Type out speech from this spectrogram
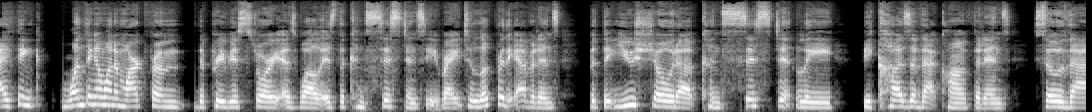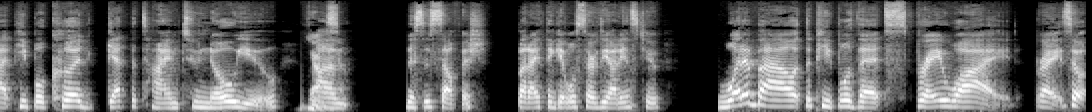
I think one thing I want to mark from the previous story as well is the consistency, right? To look for the evidence, but that you showed up consistently because of that confidence so that people could get the time to know you. Yes. Um, this is selfish, but I think it will serve the audience too. What about the people that spray wide, right? So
